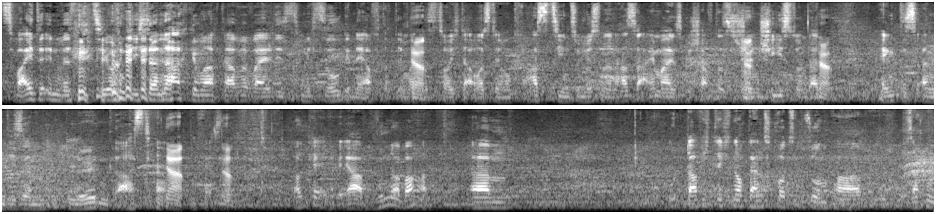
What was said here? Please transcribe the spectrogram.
zweite Investition, die ich danach gemacht habe, weil es mich so genervt hat, immer Ja. das Zeug da aus dem Gras ziehen zu müssen. Dann hast du einmal es geschafft, dass es schön Ja. schießt und dann Ja. hängt es an diesem blöden Gras da Ja, fest. Okay, ja, wunderbar. Ähm, gut, darf ich dich noch ganz kurz so ein paar Sachen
